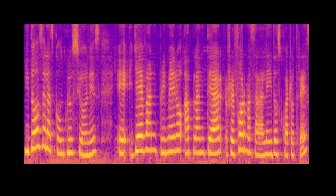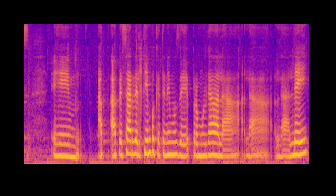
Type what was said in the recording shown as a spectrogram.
Y dos de las conclusiones eh, llevan primero a plantear reformas a la Ley 243, em, a, pesar del tiempo que tenemos de promulgada la, ley,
